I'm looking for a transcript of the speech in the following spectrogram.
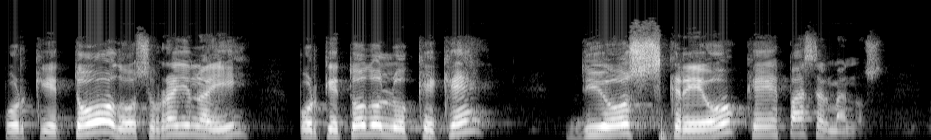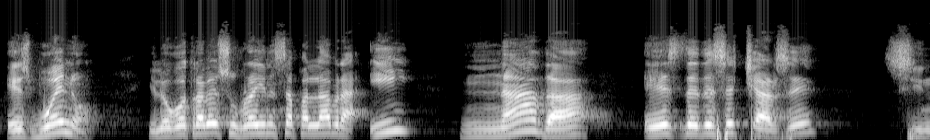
Porque todo, subrayenlo ahí, porque todo lo que qué? Dios creó, ¿qué pasa hermanos? Es bueno. Y luego otra vez subrayen esa palabra, y nada es de desecharse si,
